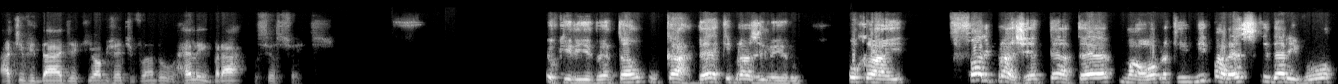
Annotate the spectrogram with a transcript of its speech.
atividade aqui, objetivando relembrar os seus feitos. Meu querido, então, o Kardec brasileiro. O Clay, fale para a gente, tem até uma obra que me parece que derivou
